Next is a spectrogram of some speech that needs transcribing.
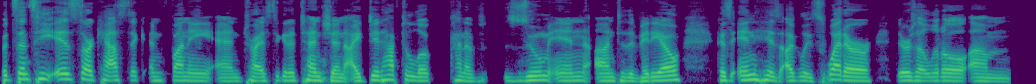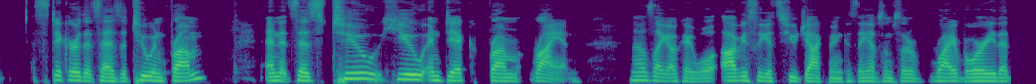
But since he is sarcastic and funny and tries to get attention, I did have to look kind of zoom in onto the video because in his ugly sweater there's a little um sticker that says a to and from, and it says to Hugh and Dick from Ryan. And I was like, okay, well, obviously it's Hugh Jackman because they have some sort of rivalry that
